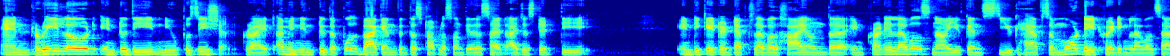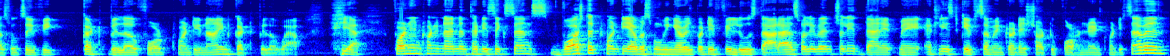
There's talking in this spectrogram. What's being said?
and reload into the new position right? I mean into the pullback and with the stop loss on the other side. I just did the indicator depth level high on the intraday levels. Now you can see you have some more day trading levels as well. So if we cut below 429 cut below wow. Yeah 429 and 36 cents. Watch the 20 hours moving average but if we lose that as well eventually then it may at least give some intraday short to 427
